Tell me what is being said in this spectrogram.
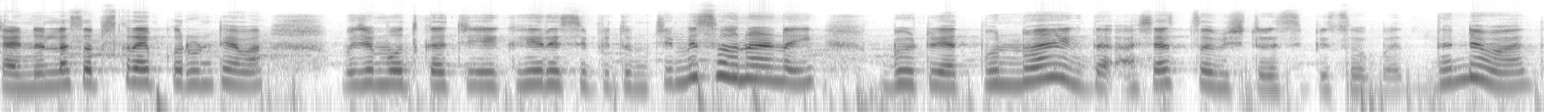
चॅनलला सबस्क्राईब करून ठेवा. म्हणजे मोदकाची एकही रेसिपी तुमची मिस होणार नाही. भेटूयात पुन्हा एकदा अशाच चविष्ट रेसिपीसोबत धन्यवाद!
